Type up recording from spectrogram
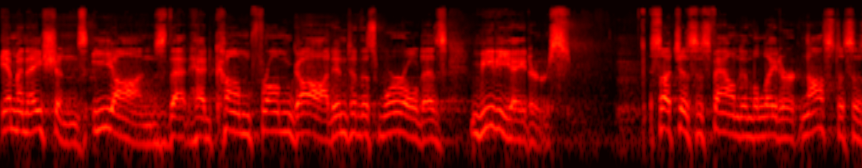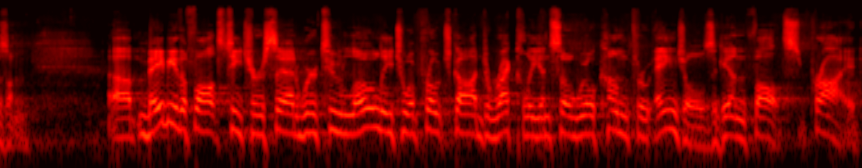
emanations, eons that had come from God into this world as mediators, such as is found in the later Gnosticism. Uh, maybe the false teacher said, We're too lowly to approach God directly, and so we'll come through angels. Again, false pride.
